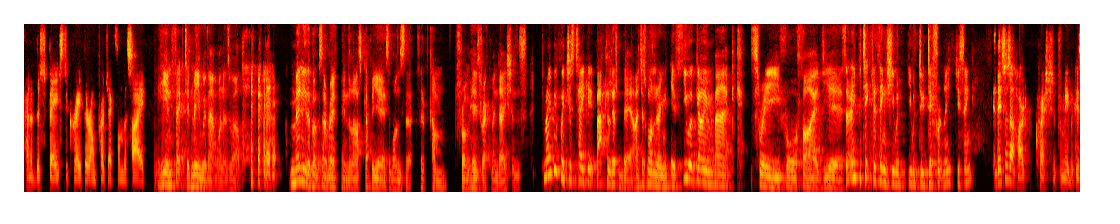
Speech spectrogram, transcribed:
kind of the space to create their own projects on the side he infected me with that one as well many of the books I've read in the last couple of years are ones that, that have come from his recommendations. Maybe if we just take it back a little bit, I'm just wondering if you were going back three, four, five years, are there any particular things you would you would do differently? Do you think? This was a hard question for me because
